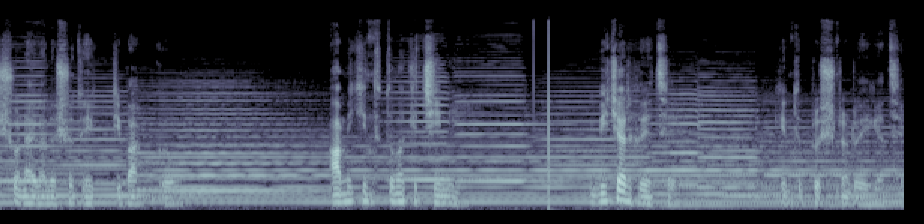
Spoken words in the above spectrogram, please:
শোনা গেল শুধু একটি বাক্য। আমি কিন্তু তোমাকে চিনি। বিচার হয়েছে, কিন্তু প্রশ্ন রয়ে গেছে।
